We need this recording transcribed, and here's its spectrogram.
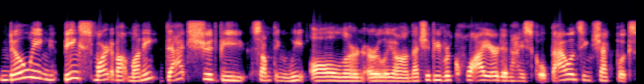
knowing, being smart about money, that should be something we all learn early on. That should be required in high school. Balancing checkbooks,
